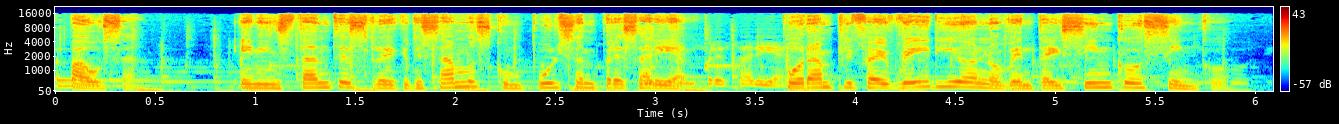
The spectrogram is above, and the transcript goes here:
Una pausa. En instantes regresamos con Pulso Empresarial, por Amplify Radio 955.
